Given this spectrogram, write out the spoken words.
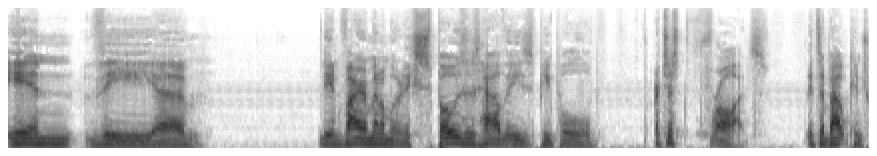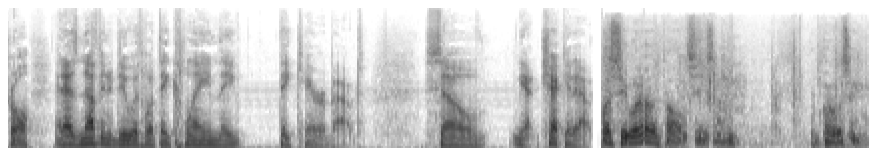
in the um, the environmental movement. It exposes how these people are just frauds it's about control. It has nothing to do with what they claim they they care about. So yeah, check it out. Let's see what other policies I'm proposing.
